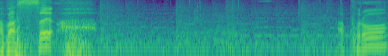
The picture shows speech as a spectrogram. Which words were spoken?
잡았어요. 아. 앞으로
